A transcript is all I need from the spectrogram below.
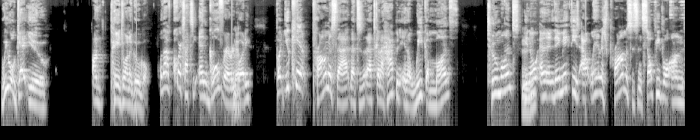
we will get you on page one of Google. Well, that, of course, that's the end goal for everybody. Yep. But you can't promise that that's that's going to happen in a week, a month, two months. Mm-hmm. You know, and they make these outlandish promises and sell people on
